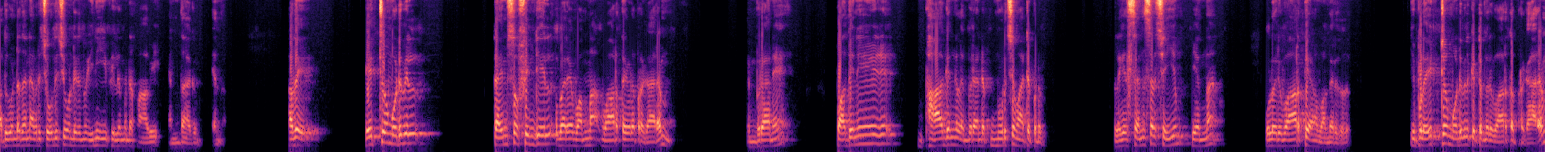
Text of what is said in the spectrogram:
അതുകൊണ്ട് തന്നെ അവർ ചോദിച്ചുകൊണ്ടിരുന്നു ഇനി ഈ ഫിലിമിന്റെ ഭാവി എന്താകും? എന്ന്. അതെ ഏറ്റവും ഒടുവിൽ ടൈംസ് ഓഫ് ഇന്ത്യയിൽ വരെ വന്ന വാർത്തയുടെ പ്രകാരം എമ്പുരാനെ പതിനേഴ് ഭാഗങ്ങൾ എമ്പുരാന്റെ മുറിച്ച് മാറ്റപ്പെടും. അല്ലെങ്കിൽ സെൻസർ ചെയ്യും എന്ന് ഉള്ളൊരു വാർത്തയാണ് വന്നിരുന്നത്. ഇപ്പോൾ ഏറ്റവും ഒടുവിൽ കിട്ടുന്ന ഒരു വാർത്ത പ്രകാരം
